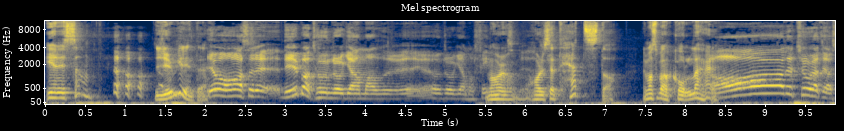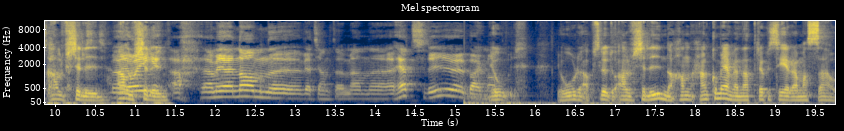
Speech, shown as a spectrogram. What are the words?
Är det sant? Du ljuger inte? Ja, alltså det, det är ju bara ett hundra år gammal, hundra år gammal film. Men har, har du sett Hets då? Jag måste bara kolla här. Ja, det tror jag att jag har sett. Alf Kjellin. Men jag Alf har Kjellin. ingen, ah, ja, men jag, namn eh, vet jag inte. Men uh, Hets, det är ju Bergman. Jo, jo då, absolut. Och Alf Kjellin då, han, han kommer även att regissera massa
